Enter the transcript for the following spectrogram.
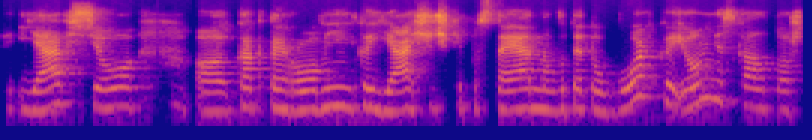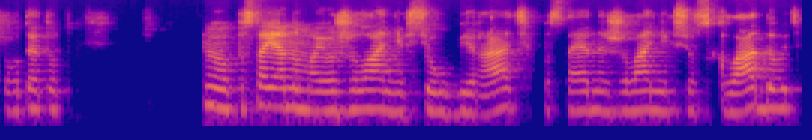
я все э, как-то ровненько, ящички, постоянно вот эта уборка, и он мне сказал то, что вот этот ну, постоянно мое желание все убирать, постоянное желание все складывать,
